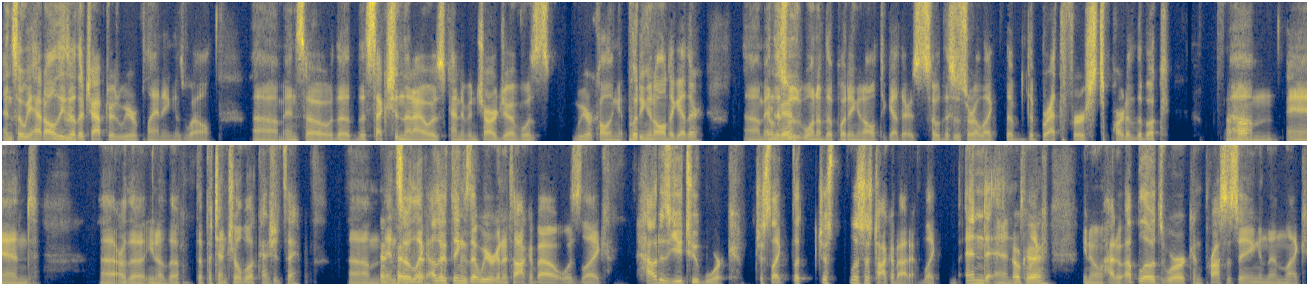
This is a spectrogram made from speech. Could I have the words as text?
And so we had all these Mhm. other chapters we were planning as well. Um, and so the the section that I was kind of in charge of was we were calling it putting it all together. Um, and this was one of the putting it all together. So this is sort of like the the breadth first part of the book, Uh-huh. um, and uh, or the you know the the potential book, I should say. Um, and so like other things that we were going to talk about was like how does YouTube work? Just like let just let's just talk about it like end to end. Okay. Like you know how do uploads work and processing, and then like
